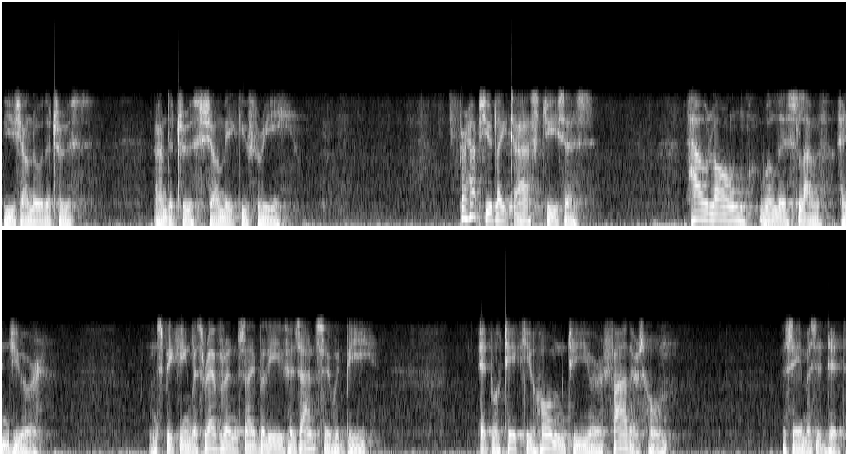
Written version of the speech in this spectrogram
You shall know the truth, and the truth shall make you free. Perhaps you'd like to ask Jesus, How long will this love endure? And speaking with reverence, I believe his answer would be, It will take you home to your Father's home, the same as it did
